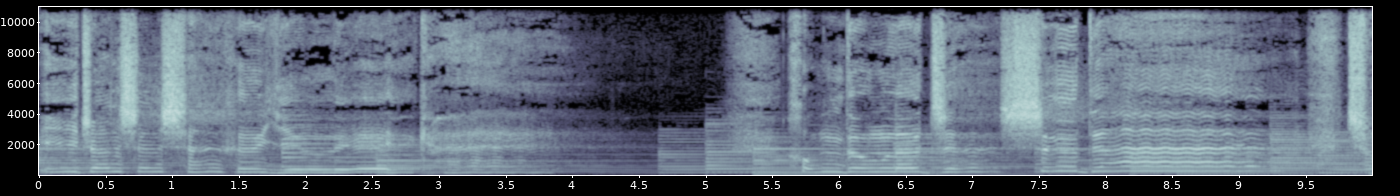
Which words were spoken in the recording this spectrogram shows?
一转身，山河也裂开，轰动了这时代。冲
